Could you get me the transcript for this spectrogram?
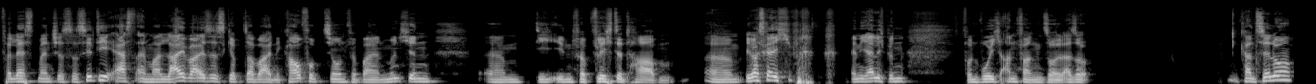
verlässt Manchester City erst einmal leihweise. Es gibt aber eine Kaufoption für Bayern München, ähm, die ihn verpflichtet haben. Ähm, ich weiß gar nicht, wenn ich ehrlich bin, von wo ich anfangen soll. Also Cancelo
